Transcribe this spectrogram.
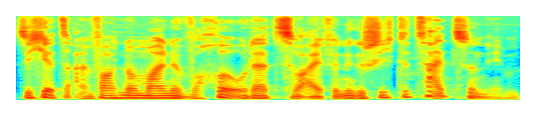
sich jetzt einfach nochmal eine Woche oder zwei für eine Geschichte Zeit zu nehmen.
